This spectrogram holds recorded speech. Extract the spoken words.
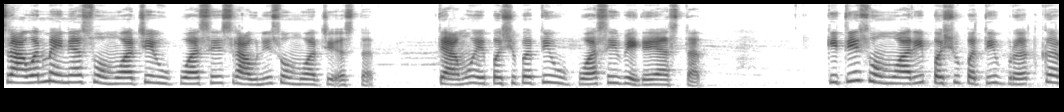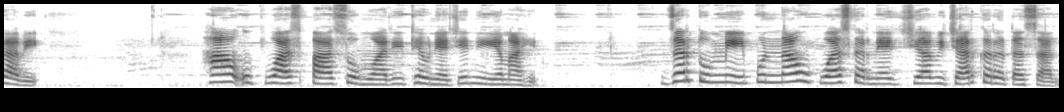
श्रावण महिन्यात सोमवारचे उपवास हे श्रावणी सोमवारचे असतात. त्यामुळे पशुपती उपवास हे वेगळे असतात. किती सोमवारी पशुपती व्रत करावे? हा उपवास पाच सोमवारी ठेवण्याचे नियम आहेत. जर तुम्ही पुन्हा उपवास करण्याचा विचार करत असाल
